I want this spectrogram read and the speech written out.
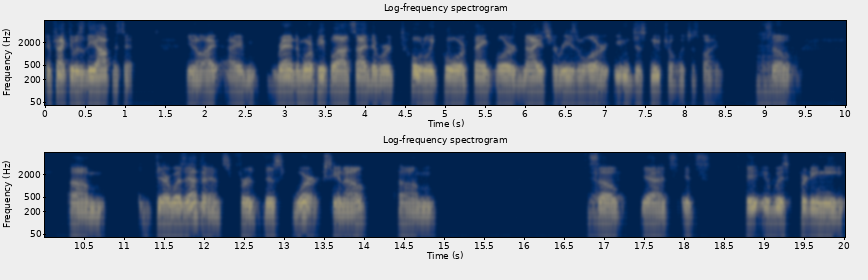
In fact, it was the opposite. You know, I, I ran into more people outside that were totally cool or thankful or nice or reasonable or even just neutral, which is fine. Mhm. So um, there was evidence for this works, you know. Um, Yeah. So yeah, it's it's it, it was pretty neat,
